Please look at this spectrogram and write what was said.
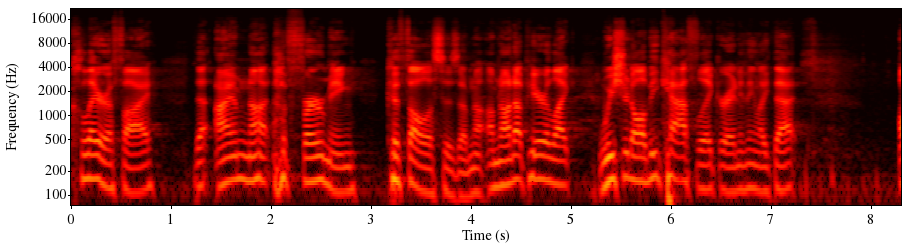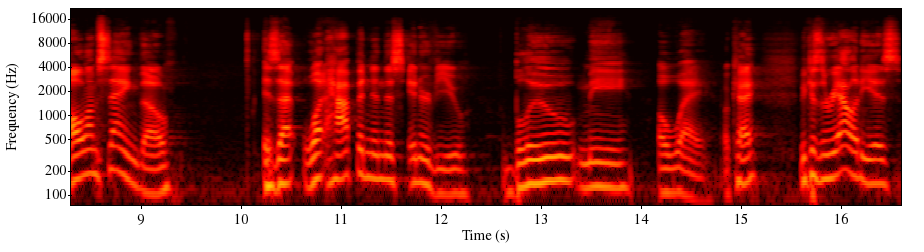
clarify that I am not affirming Catholicism. I'm not, I'm not up here like we should all be Catholic or anything like that. All I'm saying, though, is that what happened in this interview blew me away, okay? Because the reality is,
